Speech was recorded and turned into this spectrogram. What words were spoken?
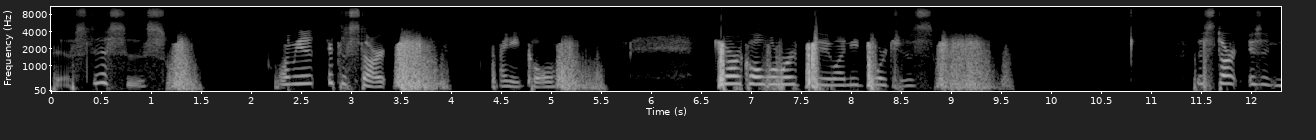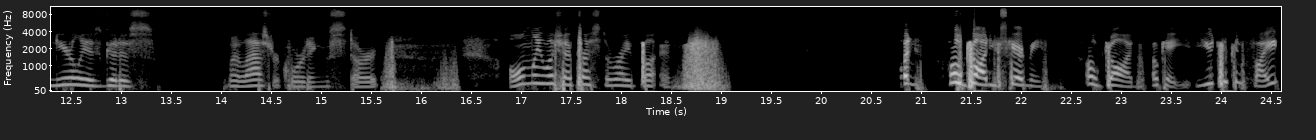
this. This is. I mean, it's a start. I need coal. Charcoal will work too. I need torches. This start isn't nearly as good as my last recording's start. Only wish I pressed the right button. What? Oh god, you scared me. Oh god. Okay, you two can fight.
